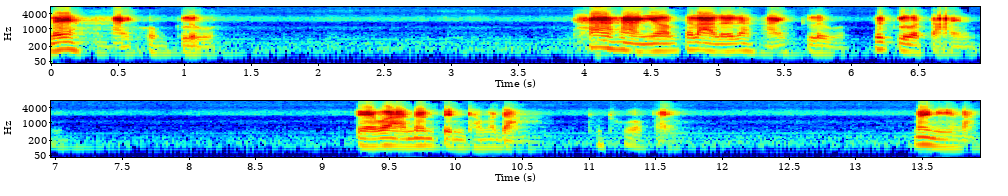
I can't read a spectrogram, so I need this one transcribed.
และหายความกลัว ถ้าหากยอมสละเลยแล้วหายกลัวคือกลัวตายนั่นเองแต่ว่านนั้นเป็นธรรมดาทั่วไป ไม่มีหลัก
